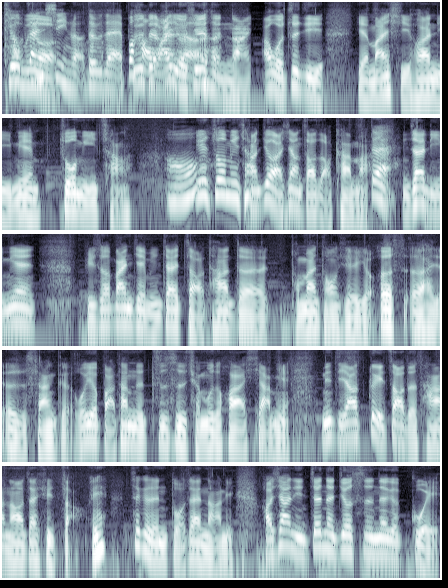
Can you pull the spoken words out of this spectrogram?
挑战性了，对不对？不好玩。啊，有些很难啊，我自己也蛮喜欢里面捉迷藏。哦，因为捉迷藏就好像找找看嘛。对，你在里面，比如说班杰明在找他的同班同学，有二十二还是二十三个，我有把他们的姿势全部都画在下面。你只要对照着他，然后再去找，哎，这个人躲在哪里？好像你真的就是那个鬼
